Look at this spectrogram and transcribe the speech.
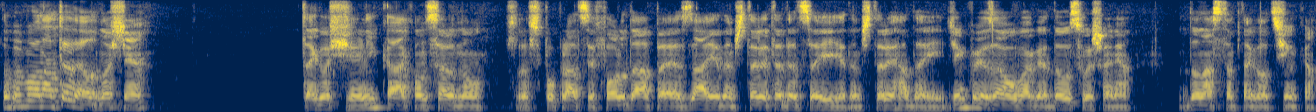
to by było na tyle odnośnie tego silnika koncernu we współpracy Forda, PSA 1.4 TDCi, 1.4 HDI. Dziękuję za uwagę, do usłyszenia, do następnego odcinka.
